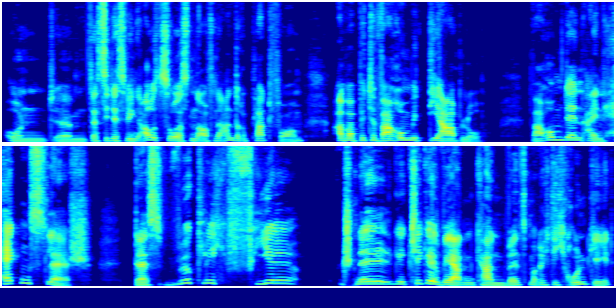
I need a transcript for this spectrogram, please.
und ähm, dass sie deswegen outsourcen auf eine andere Plattform. Aber bitte, warum mit Diablo? Warum denn ein Hack'n'Slash? dass wirklich viel schnell geklicke werden kann, wenn es mal richtig rund geht,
